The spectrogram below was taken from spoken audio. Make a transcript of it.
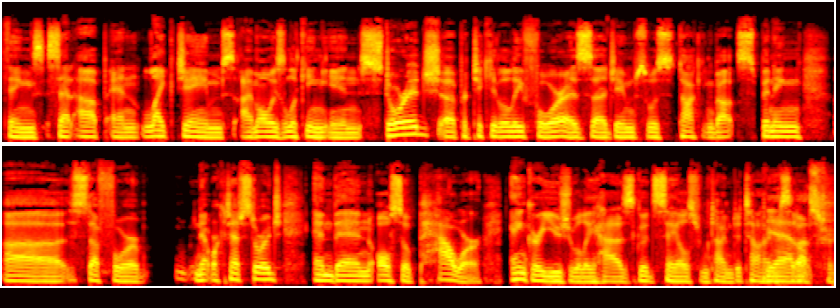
things set up. And like James, I'm always looking in storage, uh, particularly for, as uh, James was talking about, spinning uh, stuff for network attached storage and then also power Anker usually has good sales from time to time yeah so, that's true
